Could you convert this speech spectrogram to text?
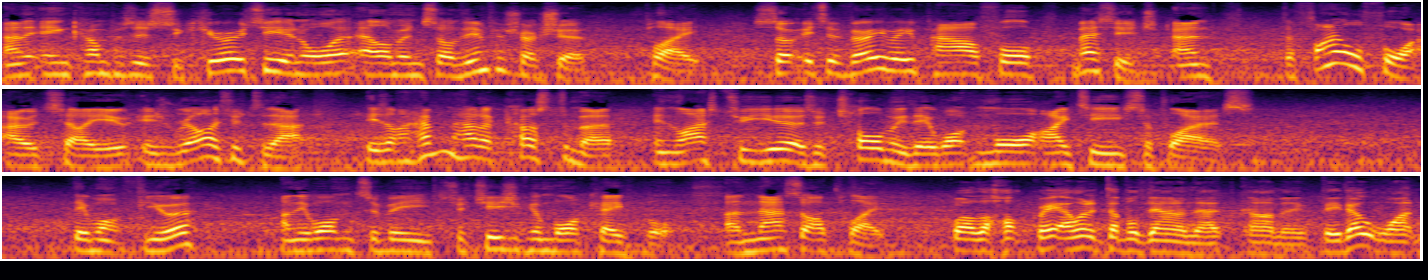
and it encompasses security and all elements of the infrastructure play. So it's a very, very powerful message. And the final thought I would tell you is relative to that, is I haven't had a customer in the last two years who told me they want more IT suppliers. They want fewer, and they want them to be strategic and more capable, and that's our play. Well, the whole, great, I want to double down on that comment. They don't want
